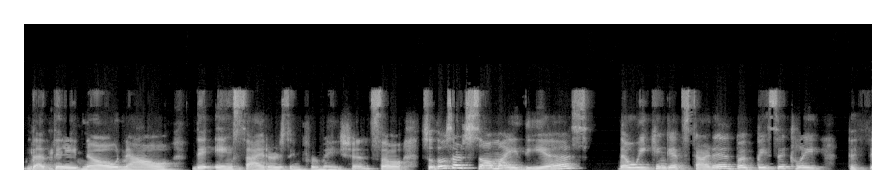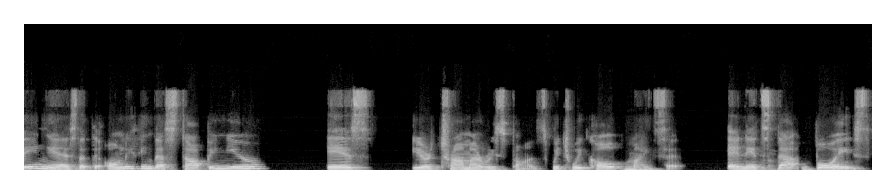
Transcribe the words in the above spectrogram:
that they know now the insiders information. So so those are some ideas that we can get started but basically the thing is that the only thing that's stopping you is your trauma response which we call mindset. And it's that voice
